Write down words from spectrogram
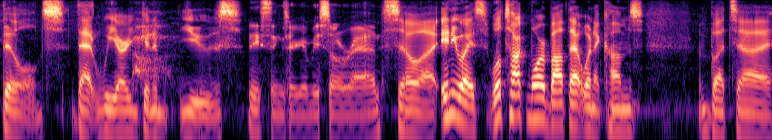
builds that we are going to use. These things are gonna be so rad. So, uh, anyways, we'll talk more about that when it comes. But uh,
